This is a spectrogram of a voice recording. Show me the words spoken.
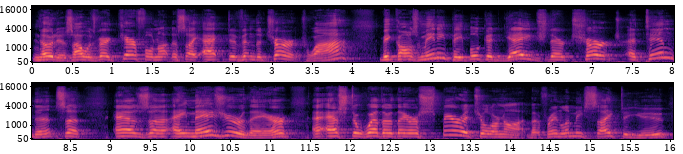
notice, I was very careful not to say active in the church. Why? Because many people could gauge their church attendance. Uh, as a measure there as to whether they are spiritual or not. But, friend, let me say to you,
